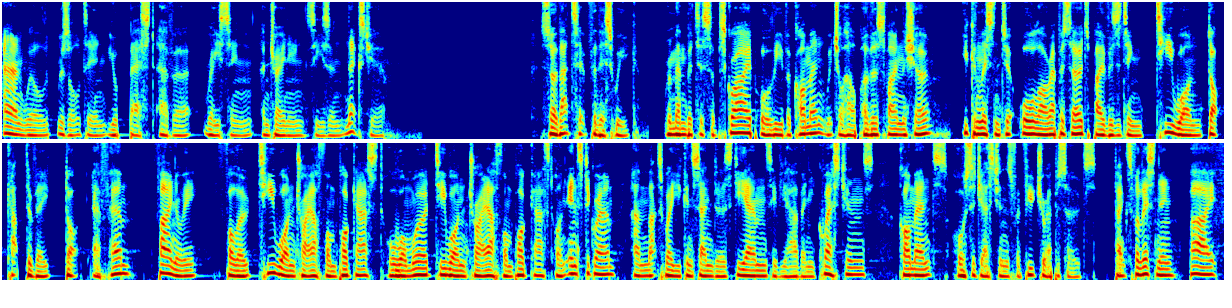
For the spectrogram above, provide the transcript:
and will result in your best ever racing and training season next year. So that's it for this week. Remember to subscribe or leave a comment, which will help others find the show. You can listen to all our episodes by visiting t1.captivate.fm. Finally, follow T1 Triathlon Podcast, or one word, T1 Triathlon Podcast on Instagram, and that's where you can send us DMs if you have any questions, comments, or suggestions for future episodes. Thanks for listening. Bye.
